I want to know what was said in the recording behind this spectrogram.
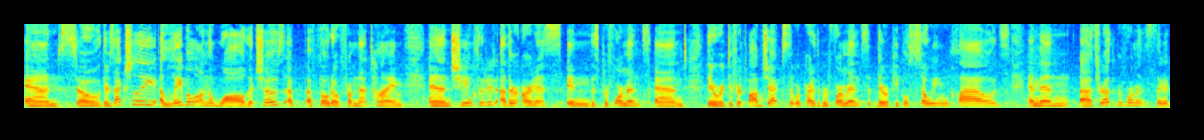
And so there's actually a label on the wall that shows a, a photo from that time. And she included other artists in this performance, and there were different objects that were part of the performance. There were people sewing clouds, and then uh, throughout the performance, the,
